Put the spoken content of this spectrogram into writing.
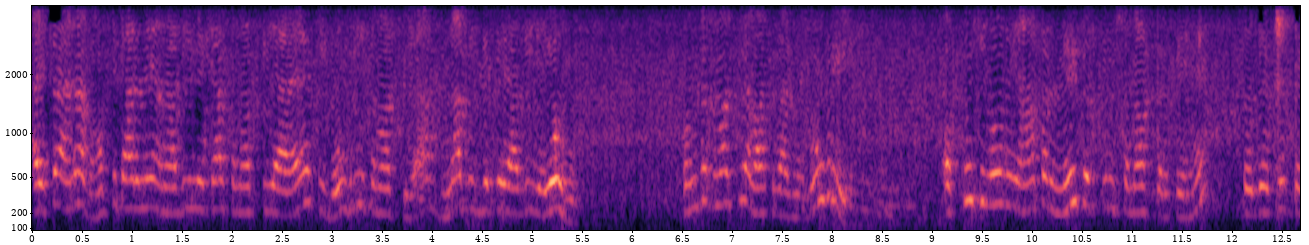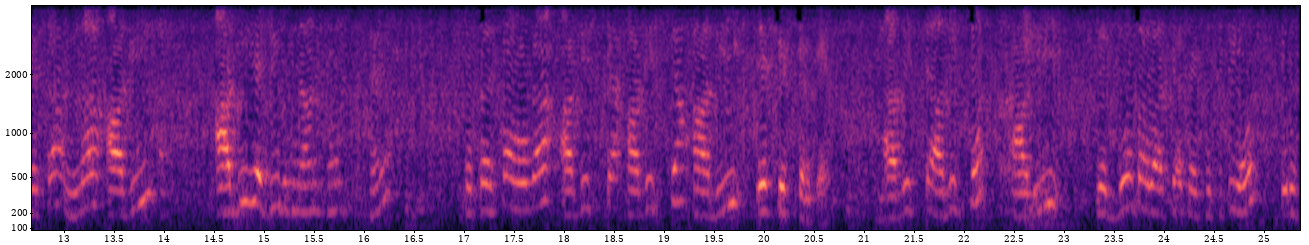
ऐसा है ना भाष्यकार ने अनादि में क्या समाज किया है, कि डोगरी समाज किया, न विद्यते आदि यो कौन सा समाज किया भाष्यकार ने डोगरी और कुछ लोग यहाँ पर नृत्य समाप्त करते हैं तो देखो कैसा न आदि आदि या जीव ज्ञान है तो कैसा होगा? आदित्य आदित्य, आदि, एक एक करके। आदित्य आदित्य, आदि, ये दो का वाक्य है प्रकृति और पुरुष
